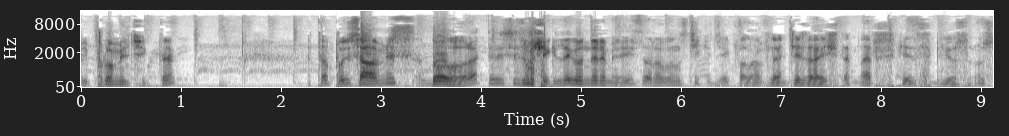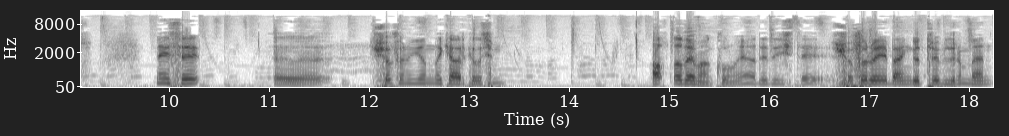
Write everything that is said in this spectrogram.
bir promil çıktı. E, tabii polis abimiz doğal olarak dedi sizi bu şekilde gönderemeyiz. Arabanız çekilecek falan filan ceza işlemler gerisi biliyorsunuz. Neyse eee şoförün yanındaki arkadaşım atladı hemen konuya. Dedi işte şoför bey ben götürebilirim ben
